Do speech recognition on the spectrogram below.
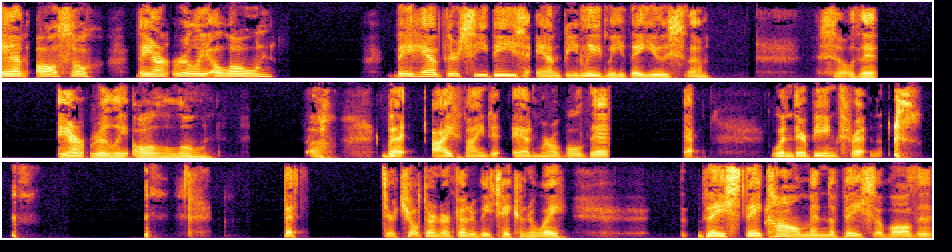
and also they aren't really alone. They have their CBs, and believe me, they use them. So they they aren't really all alone. Uh, but I find it admirable that, that when they're being threatened, that their children are going to be taken away, they stay calm in the face of all this,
